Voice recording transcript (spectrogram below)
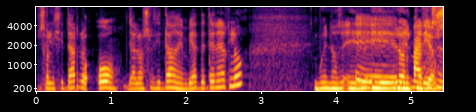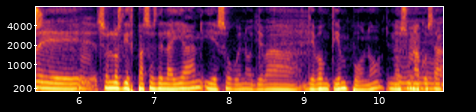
solicitarlo o ya lo han solicitado en vías de tenerlo. Bueno, el, Eh, el- los el proceso varios. de- son los 10 pasos de la IAN y eso, bueno, lleva, lleva un tiempo, ¿no? No es una cosa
